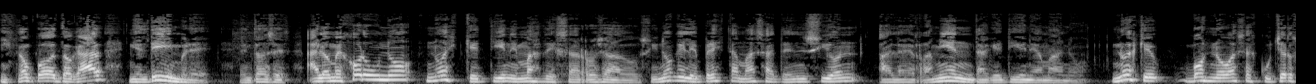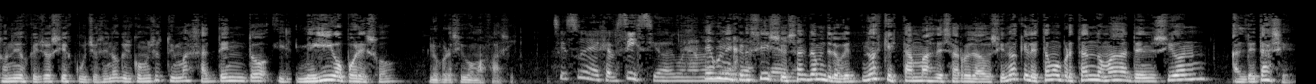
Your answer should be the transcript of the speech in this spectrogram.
Y no puedo tocar ni el timbre. Entonces, a lo mejor uno no es que tiene más desarrollado, sino que le presta más atención a la herramienta que tiene a mano. No es que vos no vas a escuchar sonidos que yo sí escucho, sino que como yo estoy más atento y me guío por eso, lo percibo más fácil. Sí, es un ejercicio de alguna manera. Es un ejercicio, claro. exactamente lo que no es que está más desarrollado, sino que le estamos prestando más atención al detalle.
